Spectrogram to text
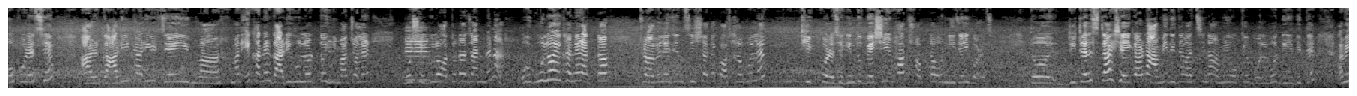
ও করেছে, আর গাড়ি টাড়ির যেই মানে এখানের গাড়িগুলোর তো হিমাচলের, ও সেগুলো অতটা জানবে না, ওগুলো এখানের একটা ট্রাভেল এজেন্সির সাথে কথা বলে ঠিক করেছে, কিন্তু বেশিরভাগ সবটা ও নিজেই করেছে। তো ডিটেলসটা সেই কারণে আমি দিতে পারছি না আমি ওকে বলব দিয়ে দিতে। আমি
